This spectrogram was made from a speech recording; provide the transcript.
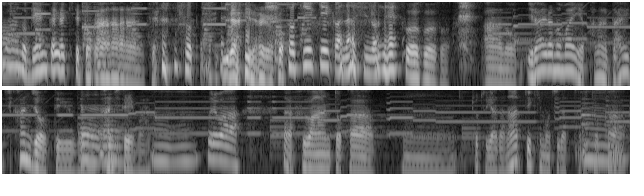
我慢の限界が来てドカーンって、そうだね。イライラを。途中経過なしのね。そうそうそう。あの、イライラの前には必ず第一感情っていうものを感じています。うんうん。それは、なんか不安とか、うーん、ちょっと嫌だなっていう気持ちだったりとか、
